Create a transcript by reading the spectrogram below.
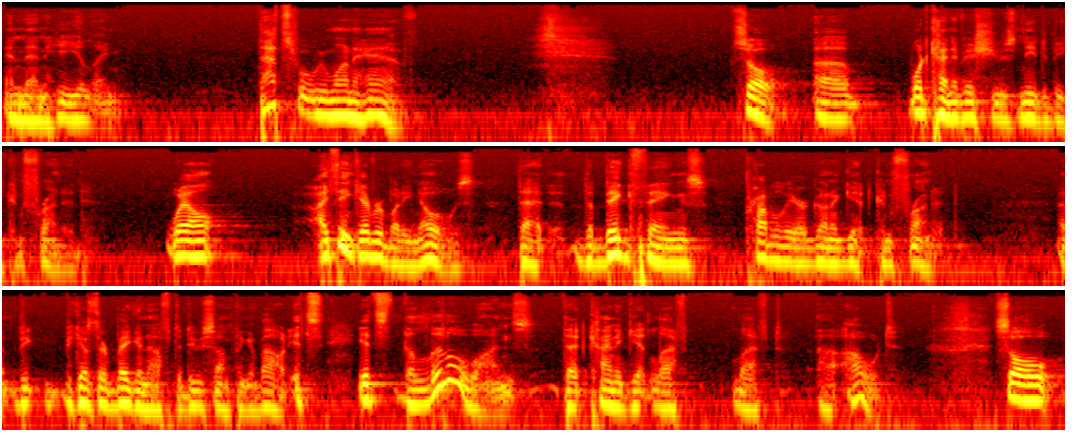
and then healing. That's what we want to have. So, uh, what kind of issues need to be confronted? Well, I think everybody knows that the big things probably are going to get confronted uh, be, because they're big enough to do something about. It's, it's the little ones that kind of get left, left uh, out. So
